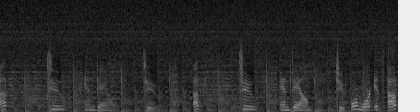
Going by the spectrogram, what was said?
Up, two, and down. Two. Up, two, and down. Two. Four more. It's up.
